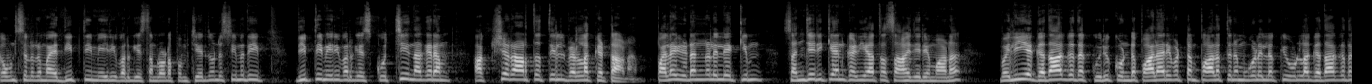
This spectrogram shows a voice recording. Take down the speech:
കൗൺസിലറുമായ ദീപ്തി മേരി വർഗീസ് നമ്മളോടൊപ്പം ചേരുന്നുണ്ട്. ശ്രീമതി ദീപ്തി മേരി വർഗീസ് കൊച്ചി നഗരം അക്ഷരാർത്ഥത്തിൽ വെള്ളക്കെട്ടാണ്. പലയിടങ്ങളിലേക്കും സഞ്ചരിക്കാൻ കഴിയാത്ത സാഹചര്യമാണ്. വലിയ ഗതാഗത കുരുക്കുണ്ട്. പാലാരിവട്ടം പാലത്തിന് മുകളിലൊക്കെയുള്ള ഗതാഗത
